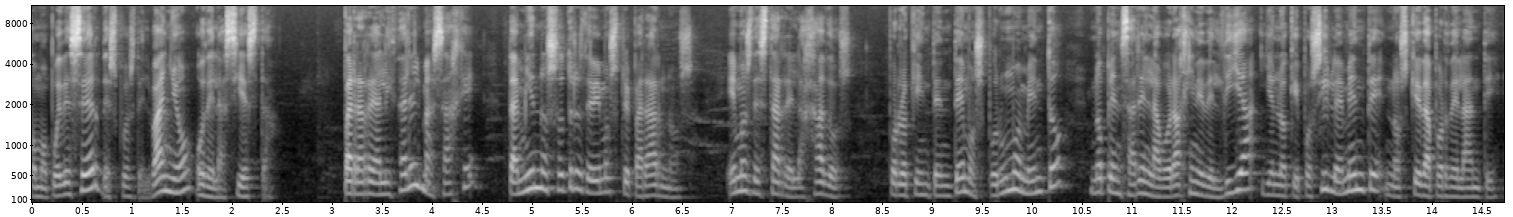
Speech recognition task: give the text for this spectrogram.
como puede ser después del baño o de la siesta. Para realizar el masaje, también nosotros debemos prepararnos. Hemos de estar relajados, por lo que intentemos por un momento no pensar en la vorágine del día y en lo que posiblemente nos queda por delante.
